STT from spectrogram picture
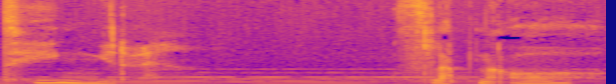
tyngre. Slappna av.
